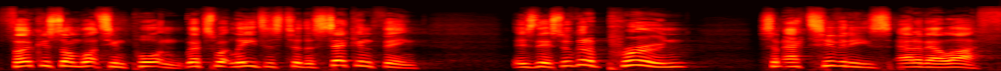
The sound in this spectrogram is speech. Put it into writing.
Focus on what's important. That's what leads us to the second thing is this. We've got to prune some activities out of our life.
